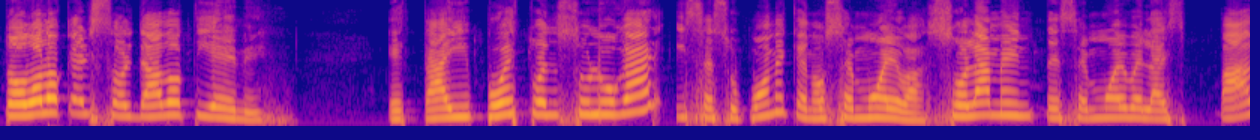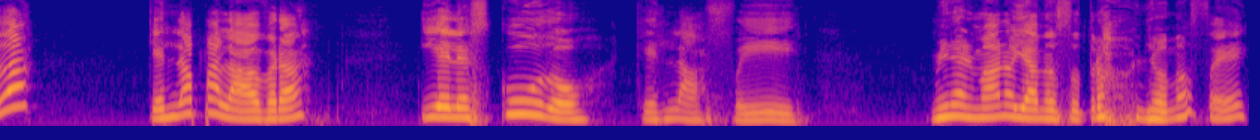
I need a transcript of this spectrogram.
Todo lo que el soldado tiene está ahí puesto en su lugar y se supone que no se mueva. Solamente se mueve la espada, que es la palabra, y el escudo, que es la fe. Mira, hermano, ya nosotros, yo no sé,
